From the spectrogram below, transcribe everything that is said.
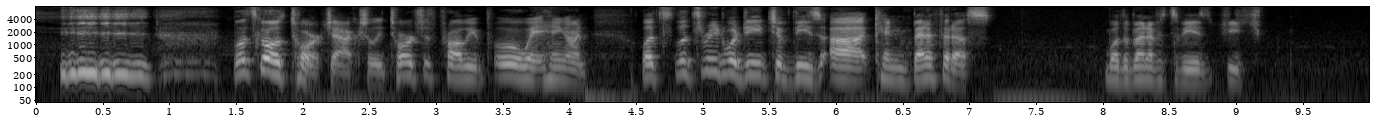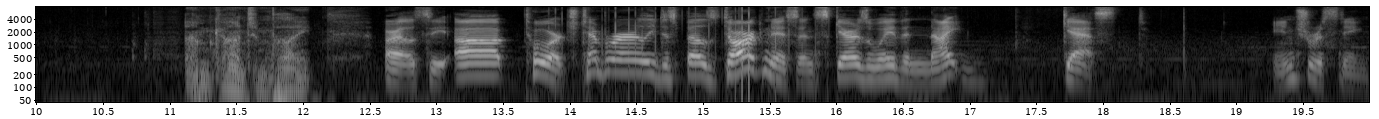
let's go with torch. Actually, torch is probably. Oh wait, hang on. Let's let's read what each of these uh can benefit us. What the benefits of each. I'm contemplate. All right, let's see. Uh, torch temporarily dispels darkness and scares away the night guest. Interesting.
